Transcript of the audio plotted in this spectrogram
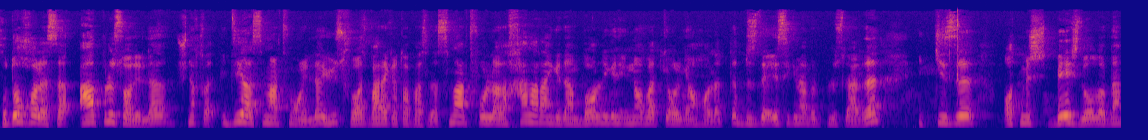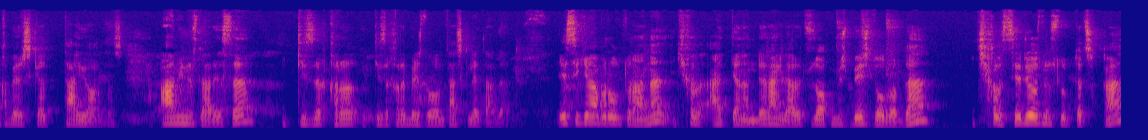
Xudo xohlasa a plus olinglar shunaqa ideal smartfon olinglar yuz foiz baraka topasizlar. Smartfonlarni hamma rangidan borligini inobatga olgan holatda bizda s yigirma bir pluslarni ikki yuz oltmish besh dollardan qilib berishga tayyormiz. A minuslari esa ikki yuz qirq ikki yuz qirq besh dollarni tashkil etadi. S yigirma bir ultrani ikki xil aytganimdek ranglari uch yuz oltmish besh dollardan ikki xil seryozni uslubda chiqqan.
